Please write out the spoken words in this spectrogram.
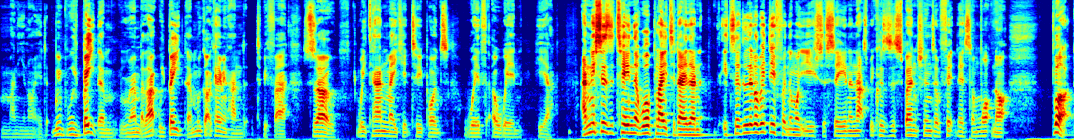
Man United. We, we beat them, remember that. We beat them. We've got a game in hand, to be fair. So, we can make it 2 points with a win here. And this is the team that will play today then. It's a little bit different than what you're used to seeing, and that's because of suspensions and fitness and whatnot. But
